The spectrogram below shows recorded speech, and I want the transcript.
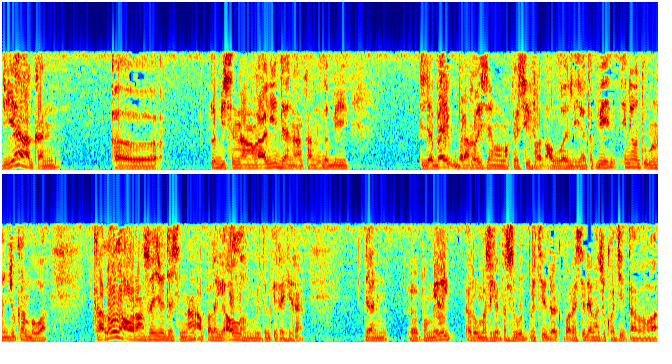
dia akan uh, lebih senang lagi dan akan lebih tidak baik barangkali saya memakai sifat Allah ini ya. Tapi ini untuk menunjukkan bahwa kalaulah orang saja sudah senang apalagi Allah begitu kira-kira. Dan e, pemilik rumah sakit tersebut bercerita kepada saya dengan sukacita bahwa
